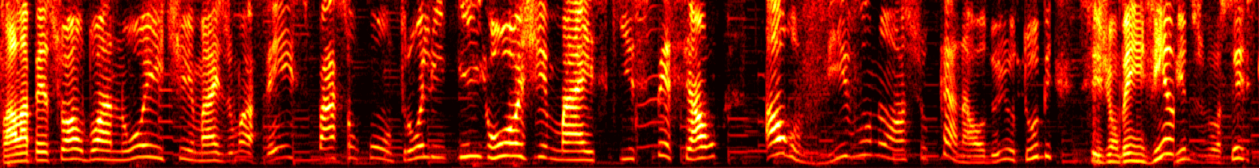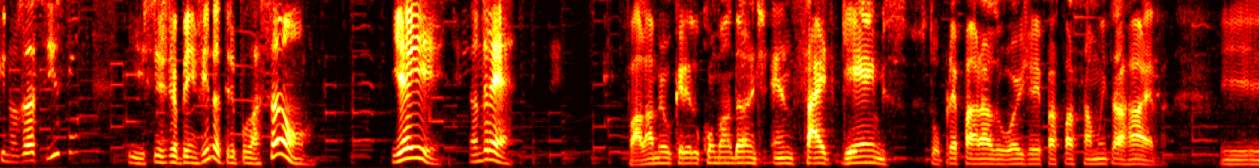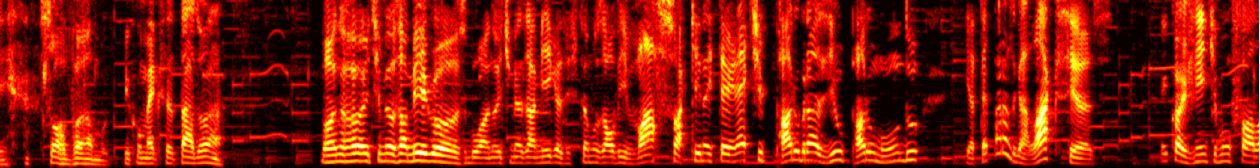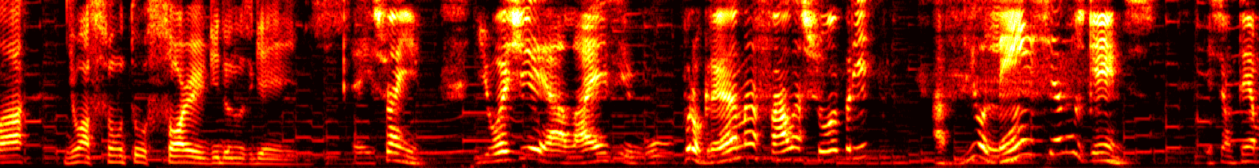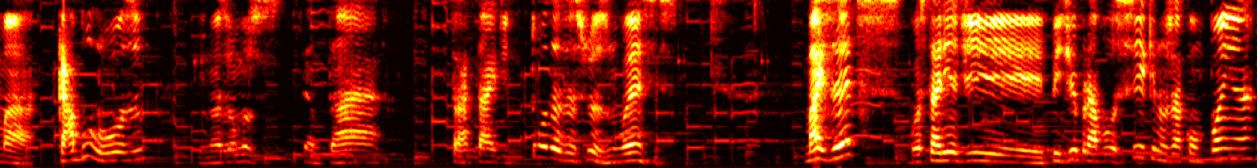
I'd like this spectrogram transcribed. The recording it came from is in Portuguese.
Fala pessoal, boa noite. Mais uma vez, passa o controle e hoje, mais que especial, ao vivo no nosso canal do YouTube. Sejam bem-vindos, vocês que nos assistem, e seja bem-vindo a tripulação. E aí, André? Fala, meu querido comandante Inside Games. Estou preparado hoje aí para passar muita raiva. E só vamos. E como é que você tá, Duan? Boa noite, meus amigos. Boa noite, minhas amigas. Estamos ao vivaço aqui na internet para o Brasil, para o mundo e até para as galáxias. E com a gente vamos falar de um assunto sórdido nos games. É isso aí. E hoje a live, o programa fala sobre a violência nos games. Esse é um tema cabuloso e nós vamos tentar tratar de todas as suas nuances mas antes, gostaria de pedir para você que nos acompanha,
